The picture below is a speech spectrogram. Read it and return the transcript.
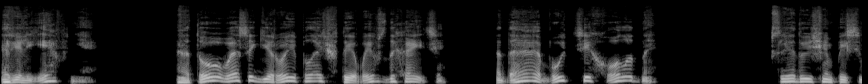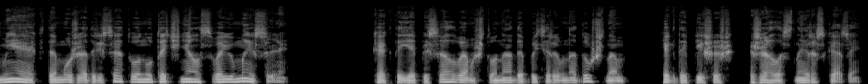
рельефнее. А то у вас и герои плачут, и вы вздыхаете. Да, будьте холодны. В следующем письме к тому же адресату он уточнял свою мысль. Как-то я писал вам, что надо быть равнодушным, когда пишешь жалостные рассказы.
